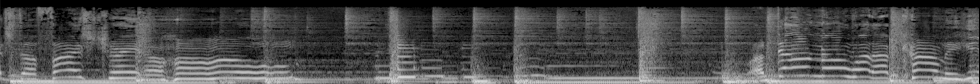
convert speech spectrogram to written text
Catch the first train home. I don't know what I come here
